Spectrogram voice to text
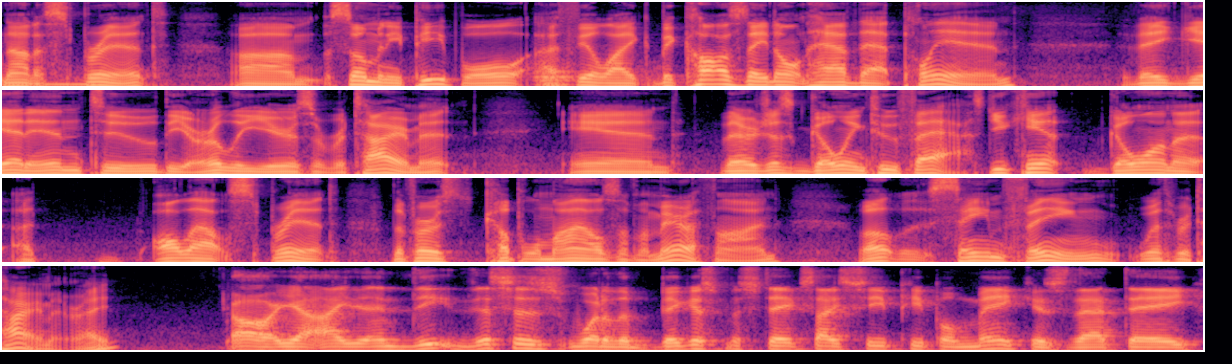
not a sprint. Um, so many people, I feel like, because they don't have that plan, they get into the early years of retirement and they're just going too fast. You can't go on a, a all-out sprint the first couple of miles of a marathon. Well, same thing with retirement, right? Oh yeah, I, and the, this is one of the biggest mistakes I see people make is that they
